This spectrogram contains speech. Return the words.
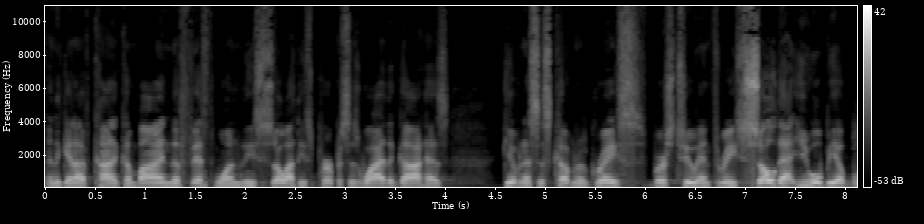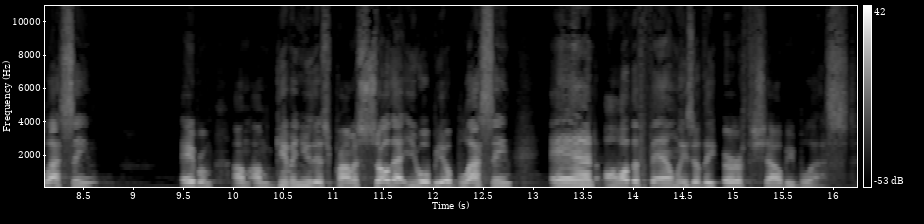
And again, I've kind of combined the fifth one, these so at these purposes, why the God has given us this covenant of grace, verse 2 and 3, so that you will be a blessing Abram, I'm, I'm giving you this promise so that you will be a blessing and all the families of the earth shall be blessed.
